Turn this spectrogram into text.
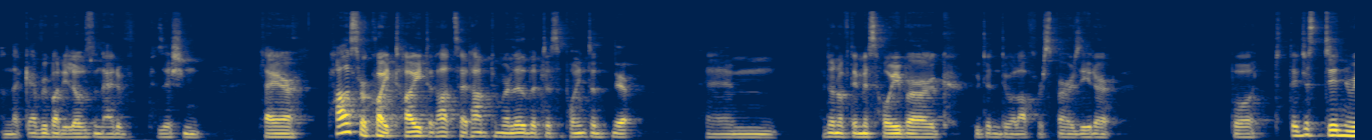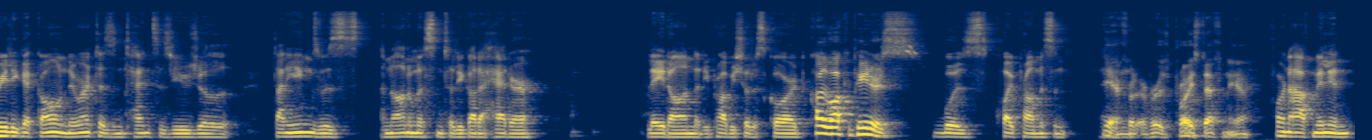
and like everybody loves an out of position player. Palace were quite tight. I thought Southampton were a little bit disappointing. Yeah. Um, I don't know if they miss Højbjerg, who didn't do a lot for Spurs either, but they just didn't really get going. They weren't as intense as usual. Danny Ings was anonymous until he got a header laid on that he probably should have scored. Kyle Walker Peters was quite promising. Yeah, Um, for, for his price, definitely. Yeah. four and a half million.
